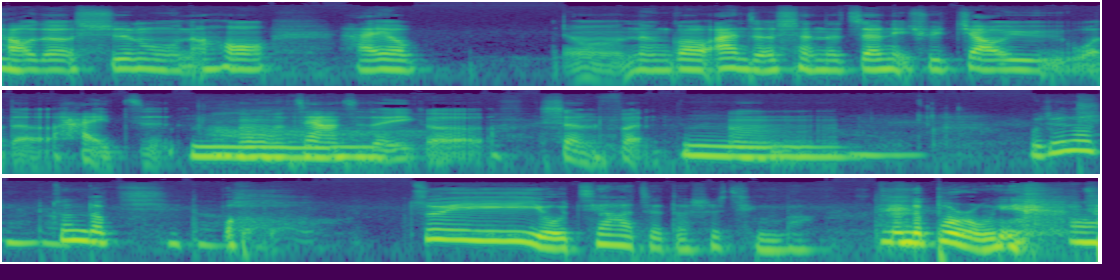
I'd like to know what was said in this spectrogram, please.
好的师母，然后还有，嗯、能够按着神的真理去教育我的孩子，嗯，这样子的一个身份，嗯，我觉得真的不起的，最有价值的事情吧，真的不容易。哦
